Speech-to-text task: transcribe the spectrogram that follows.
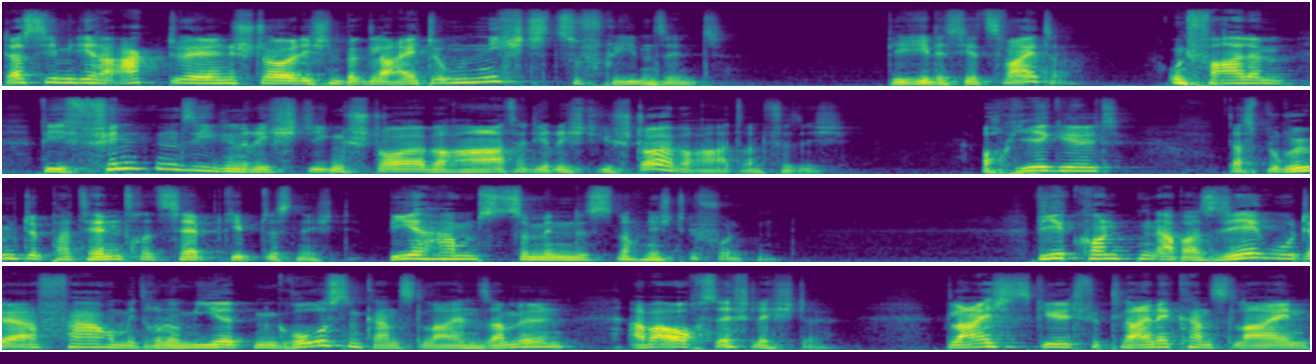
dass Sie mit Ihrer aktuellen steuerlichen Begleitung nicht zufrieden sind. Wie geht es jetzt weiter? Und vor allem, wie finden Sie den richtigen Steuerberater, die richtige Steuerberaterin für sich? Auch hier gilt, das berühmte Patentrezept gibt es nicht. Wir haben es zumindest noch nicht gefunden. Wir konnten aber sehr gute Erfahrungen mit renommierten großen Kanzleien sammeln, aber auch sehr schlechte. Gleiches gilt für kleine Kanzleien,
